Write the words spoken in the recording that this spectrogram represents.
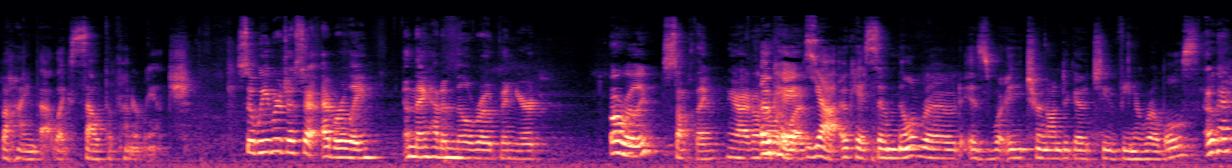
behind that, like south of Hunter Ranch. So we were just at Eberle, and they had a Mill Road Vineyard Oh, really? something. Yeah, I don't know what Okay, it was. yeah, okay, so Mill Road is where you turn on to go to Vina Robles. Okay.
